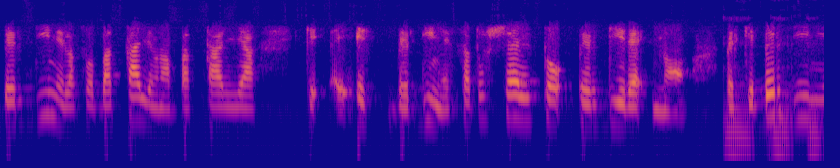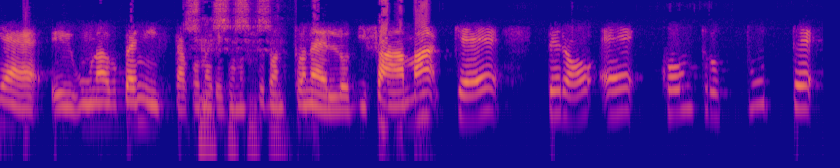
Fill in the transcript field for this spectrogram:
Berdini, la sua battaglia è una battaglia che eh, Berdini è stato scelto per dire no, perché Berdini è un urbanista, come ha sì, riconosciuto sì, sì, Antonello, di fama, che però è contro tutte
